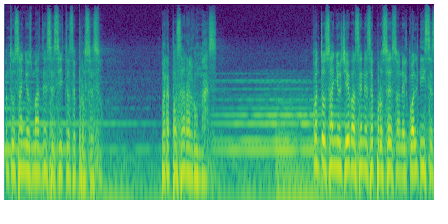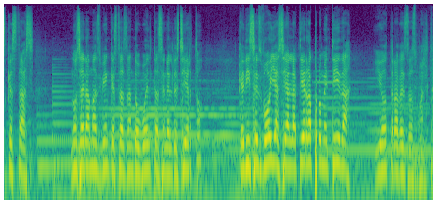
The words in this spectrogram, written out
¿Cuántos años más necesitas de proceso? Para pasar algo más. ¿Cuántos años llevas en ese proceso en el cual dices que estás? ¿No será más bien que estás dando vueltas en el desierto? Que dices voy hacia la tierra prometida y otra vez das vuelta.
